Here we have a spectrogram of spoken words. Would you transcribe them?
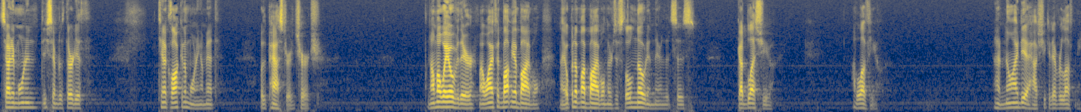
Saturday morning, December 30th, 10 o'clock in the morning, I met with a pastor at a church. And on my way over there, my wife had bought me a Bible. I opened up my Bible, and there's this little note in there that says, God bless you. I love you. I have no idea how she could ever love me.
